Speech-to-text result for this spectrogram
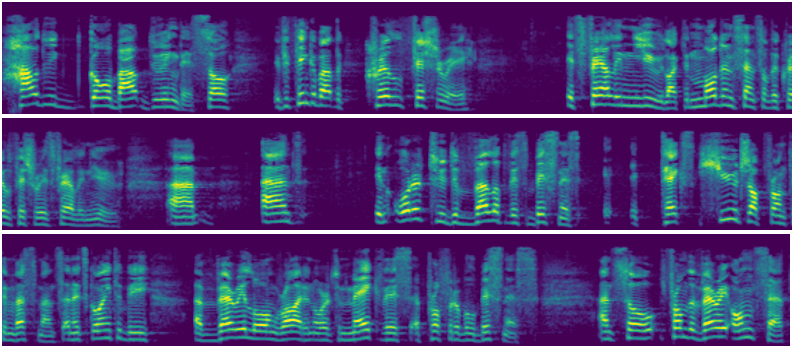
how do we go about doing this? So, if you think about the krill fishery, it's fairly new. Like the modern sense of the krill fishery is fairly new. Um, and in order to develop this business, it, it takes huge upfront investments, and it's going to be a very long ride in order to make this a profitable business. And so, from the very onset,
